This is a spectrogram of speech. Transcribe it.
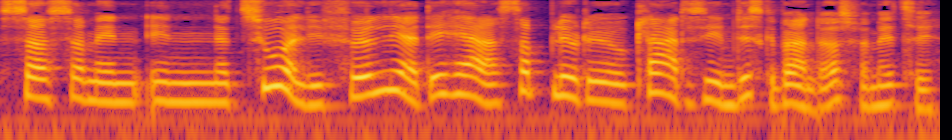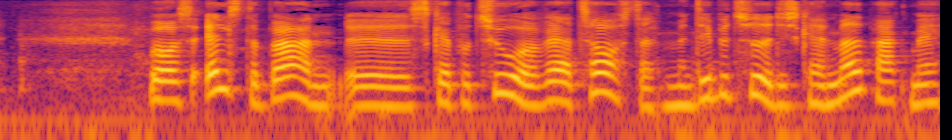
Så som en, en naturlig følge af det her, så blev det jo klart at sige, at det skal børn da også være med til. Vores ældste børn øh, skal på tur hver torsdag, men det betyder, at de skal have en madpakke med,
